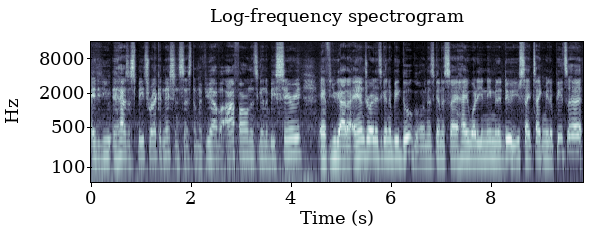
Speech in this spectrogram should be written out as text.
it, you, it has a speech recognition system. If you have an iPhone, it's going to be Siri. If you got an Android, it's going to be Google, and it's going to say, "Hey, what do you need me to do?" You say, "Take me to Pizza Hut."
